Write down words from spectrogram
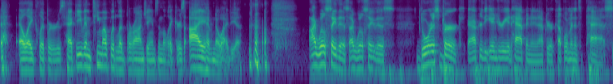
L.A. Clippers. Heck, even team up with LeBron James and the Lakers. I have no idea. I will say this. I will say this. Doris Burke, after the injury had happened and after a couple of minutes pass,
